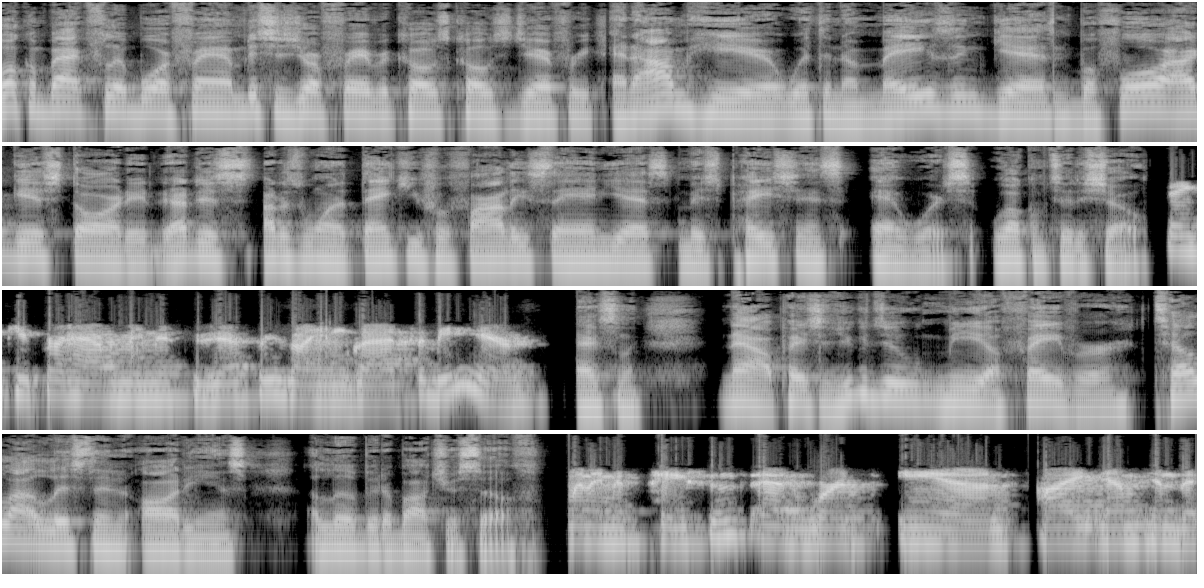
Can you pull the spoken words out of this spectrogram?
Welcome back, Flipboard fam. This is your favorite coach, Coach Jeffrey, and I'm here with an amazing guest. Before I get started, I just I just want to thank you for finally saying yes, Miss Patience Edwards. Welcome to the show. Thank you for having me, Mr. Jeffries. I am glad to be here. Excellent. Now, Patience, you could do me a favor. Tell our listening audience a little bit about yourself. My name is Patience Edwards, and I am in the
